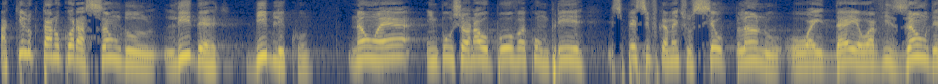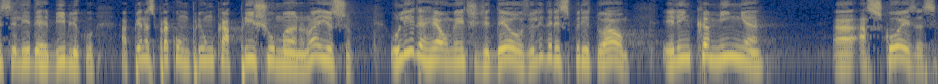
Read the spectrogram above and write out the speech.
Aquilo que está no coração do líder bíblico não é impulsionar o povo a cumprir especificamente o seu plano, ou a ideia, ou a visão desse líder bíblico, apenas para cumprir um capricho humano. Não é isso. O líder realmente de Deus, o líder espiritual, ele encaminha ah, as coisas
